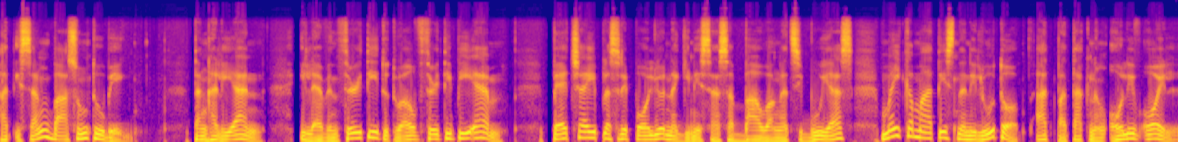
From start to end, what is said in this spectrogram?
at isang basong tubig. Tanghalian, 11.30 to 12.30 p.m. Pechay plus repolyo na ginisa sa bawang at sibuyas, may kamatis na niluto at patak ng olive oil.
